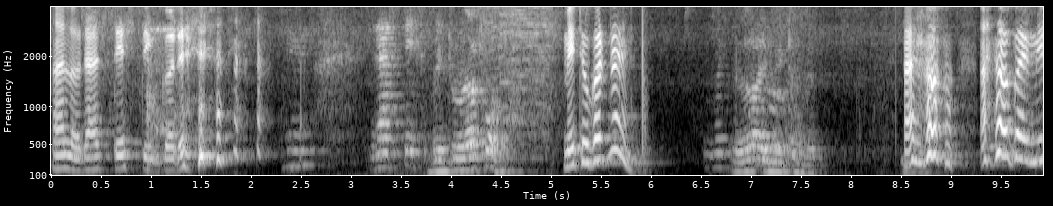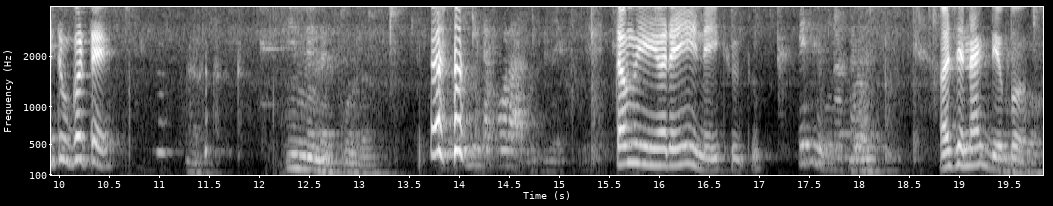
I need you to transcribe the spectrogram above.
હાલો રાજ ટેસ્ટિંગ કરે. મીઠું રાખો. મીઠું ઘટે ને ભાઈ મીઠું ઘટે. તમે અરે એ નાખ્યું તું. હજે નાખ દે બહુ.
